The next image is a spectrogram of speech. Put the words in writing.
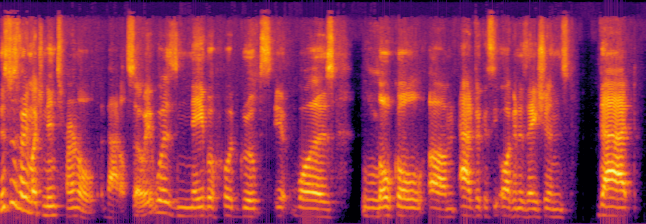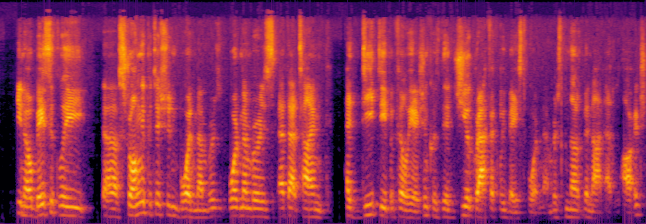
This was very much an internal battle. So it was neighborhood groups, it was local um, advocacy organizations that, you know, basically uh, strongly petitioned board members. Board members at that time had deep, deep affiliation because they're geographically based board members. No, they're not at large.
